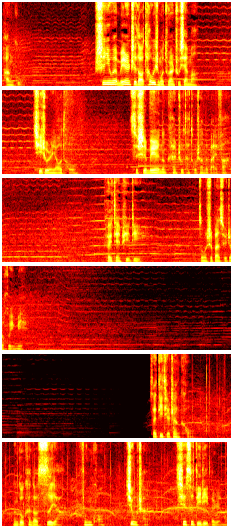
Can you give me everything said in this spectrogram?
盘古。是因为没人知道他为什么突然出现吗？齐主任摇头。此时没人能看出他头上的白发。开天辟地，总是伴随着毁灭。在地铁站口，能够看到嘶哑、疯狂、纠缠、歇斯底里的人们，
